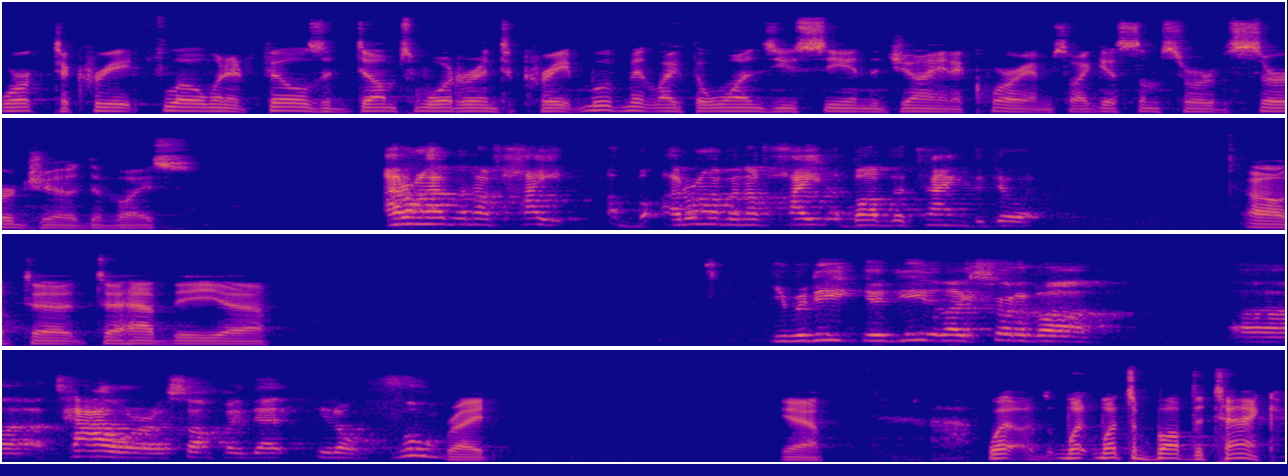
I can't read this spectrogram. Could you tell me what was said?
work to create flow when it fills it dumps water in to create movement like the ones you see in the giant aquarium so i guess some sort of surge uh, device i don't have enough height i don't have enough height above the tank to do it oh to to have the uh... you would need you need like sort of a, a tower or something that you know boom. right yeah what, what what's above the tank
